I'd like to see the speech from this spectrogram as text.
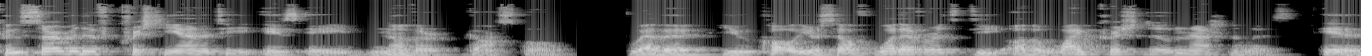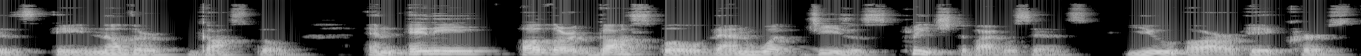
Conservative Christianity is another gospel. Whether you call yourself whatever the other white Christian nationalist is another gospel. And any other gospel than what Jesus preached, the Bible says, you are a curse.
